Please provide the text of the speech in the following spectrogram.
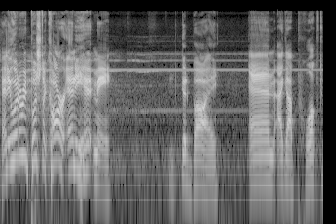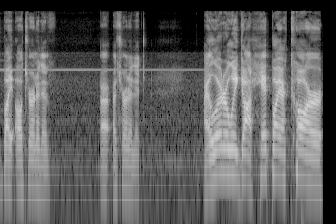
And he literally pushed a car and he hit me. Goodbye. And I got plucked by alternative. Uh. I literally got hit by a car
